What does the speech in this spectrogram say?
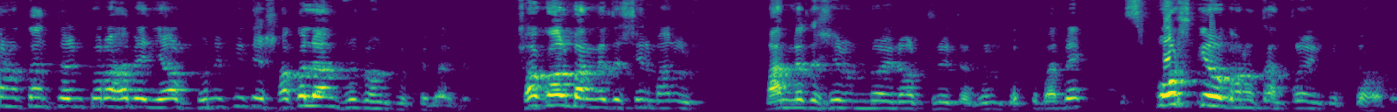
গণতন্ত্রায়ন করা হবে, যে অর্থনীতিতে সকলে অংশগ্রহণ করতে পারবে। সকল বাংলাদেশের মানুষ বাংলাদেশের উন্নয়ন, অর্থনীতি গ্রহণ করতে পারবে স্পোর্টসকেও গণতন্ত্রায়ন করতে হবে,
